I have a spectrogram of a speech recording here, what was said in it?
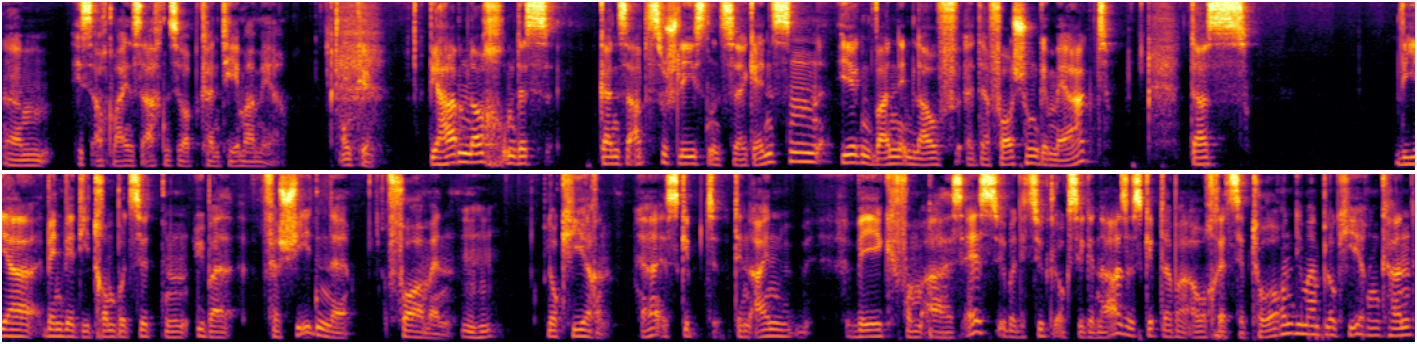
ähm, ist auch meines Erachtens überhaupt kein Thema mehr. Okay. Wir haben noch, um das Ganze abzuschließen und zu ergänzen, irgendwann im Lauf äh, der Forschung gemerkt, dass wir, wenn wir die Thrombozyten über verschiedene Formen mhm. blockieren, ja, es gibt den einen Weg vom ASS über die Zykloxygenase. Es gibt aber auch Rezeptoren, die man blockieren kann.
